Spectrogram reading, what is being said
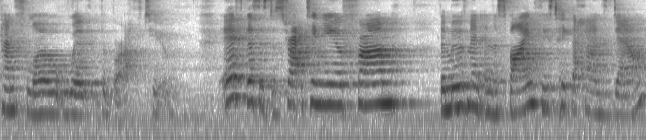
can flow with the breath. If this is distracting you from the movement in the spine, please take the hands down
